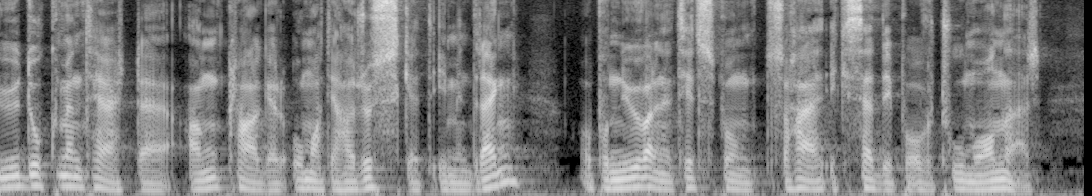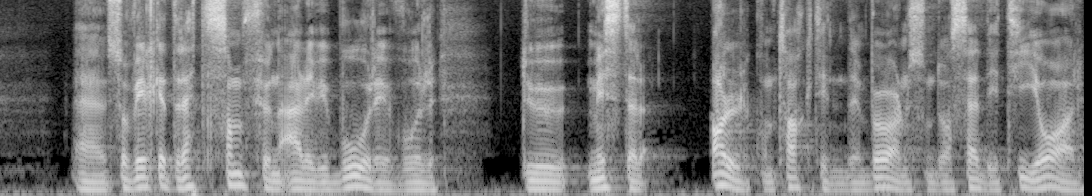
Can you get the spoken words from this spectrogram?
udokumenterte anklager om at jeg har rusket i min dreng, og på nuværende tidspunkt så har jeg ikke sett dem på over to måneder. Eh, så hvilket rettssamfunn er det vi bor i, hvor du mister all kontakt til din børn som du har sett i ti år,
